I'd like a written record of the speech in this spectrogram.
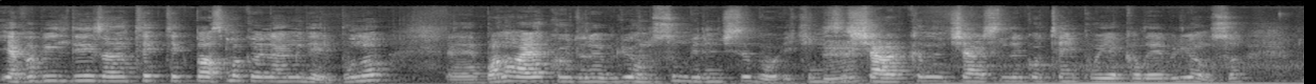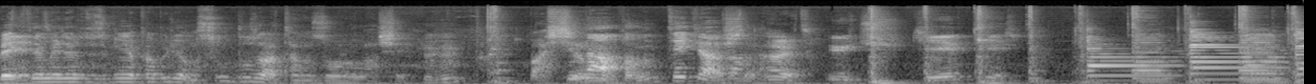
yapabildiğin zaman tek tek basmak önemli değil. Bunu e, bana ayak uydurabiliyor musun? Birincisi bu. İkincisi Hı şarkının içerisindeki o tempoyu yakalayabiliyor musun? Beklemeleri düzgün yapabiliyor musun? Bu zaten zor olan şey. Hı hı. Şimdi Başlayalım. ne yapalım? Tekrardan. Başla. Evet. 3, 2, 1.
